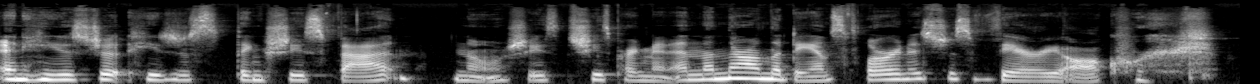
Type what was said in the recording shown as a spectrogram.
and he's just he just thinks she's fat no she's she's pregnant and then they're on the dance floor and it's just very awkward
